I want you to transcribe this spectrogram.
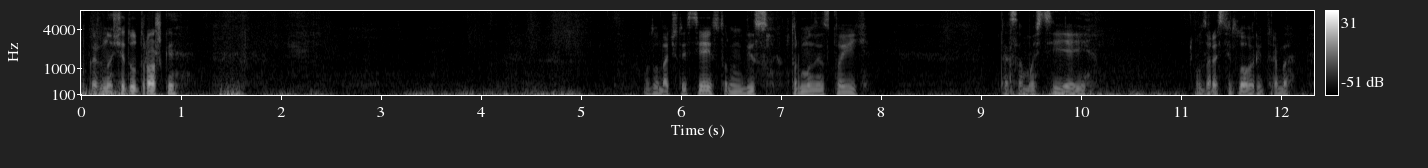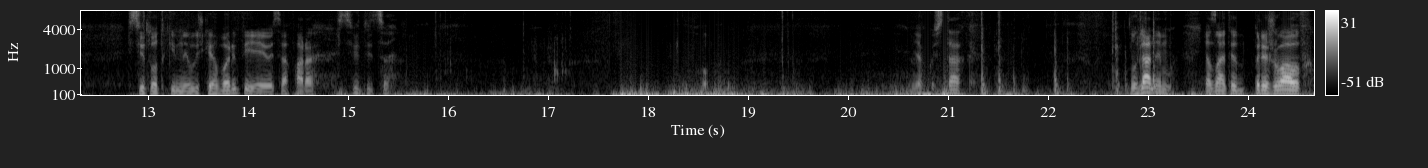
Покажу ну, ще тут трошки. От бачите, з цієї сторони диск тормозин стоїть. Так само з цієї. От зараз світло горить, треба. Світло такі невеличкі габарити є, і ось ця фара світиться. Хоп. Якось так. Ну глянемо. Я знаєте, переживав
